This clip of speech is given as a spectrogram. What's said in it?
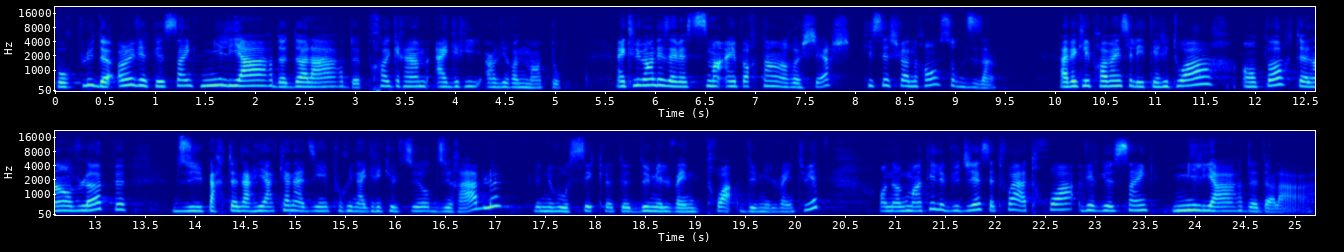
pour plus de 1,5 milliard de dollars de programmes agri-environnementaux, incluant des investissements importants en recherche qui s'échelonneront sur dix ans. Avec les provinces et les territoires, on porte l'enveloppe du Partenariat canadien pour une agriculture durable, le nouveau cycle de 2023-2028, on a augmenté le budget cette fois à 3,5 milliards de dollars.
